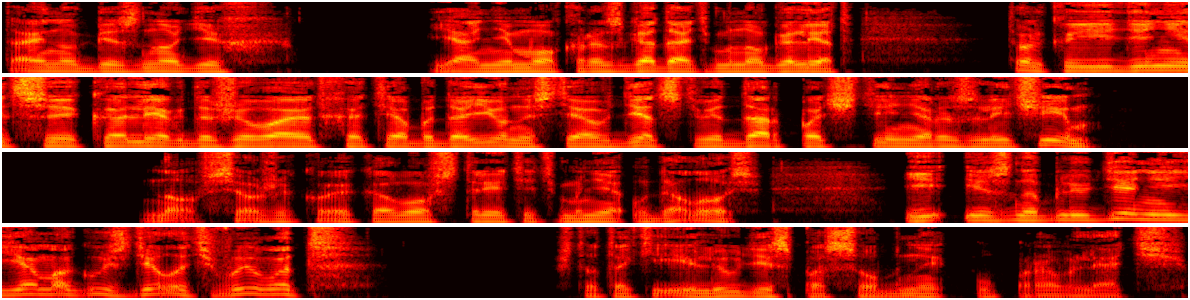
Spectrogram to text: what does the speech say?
Тайну безногих я не мог разгадать много лет — только единицы коллег доживают хотя бы до юности, а в детстве дар почти неразличим. Но все же кое-кого встретить мне удалось, и из наблюдений я могу сделать вывод, что такие люди способны управлять.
